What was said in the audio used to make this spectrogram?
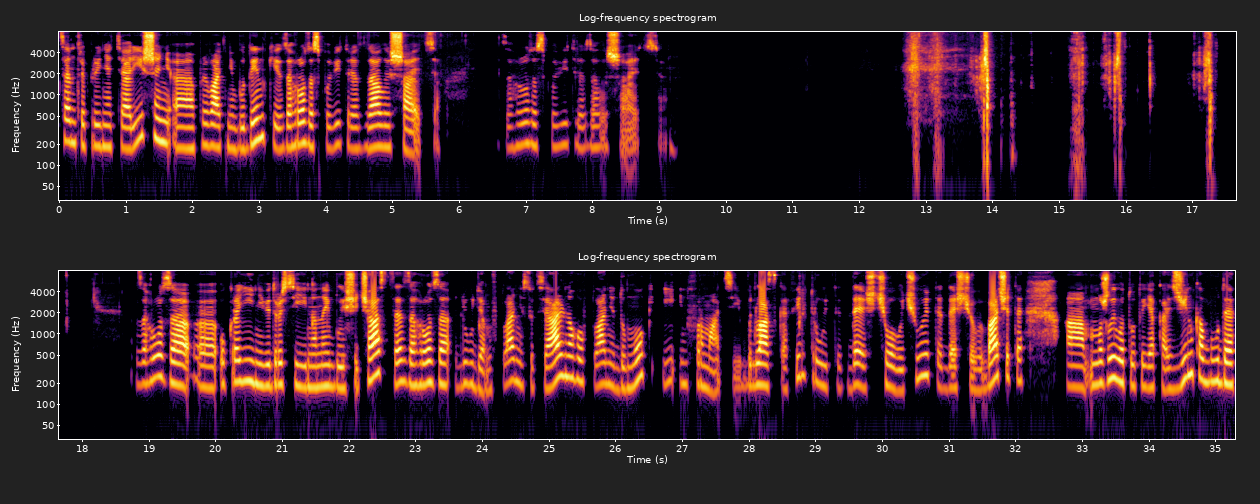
Центри прийняття рішень, е, приватні будинки, загроза з повітря залишається. Загроза з повітря залишається. Загроза е, Україні від Росії на найближчий час це загроза людям в плані соціального, в плані думок і інформації. Будь ласка, фільтруйте, де що ви чуєте, де що ви бачите. А, Можливо, тут і якась жінка буде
